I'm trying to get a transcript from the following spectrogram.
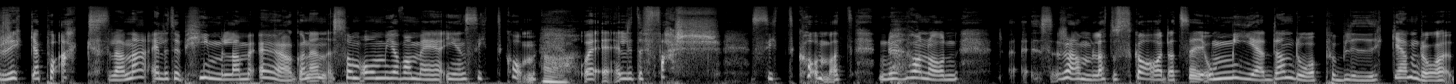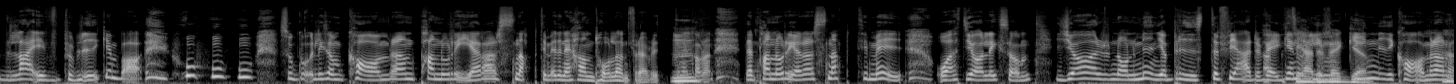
rycka på axlarna eller typ himla med ögonen som om jag var med i en sitcom Ah, och en lite fars sitcom att nu har någon eh, ramlat och skadat sig och medan då publiken då, live-publiken bara ho, ho, ho, så går liksom kameran panorerar snabbt till mig, den är handhållen för övrigt, den här Mm. kameran. Den panorerar snabbt till mig och att jag liksom gör någon min, jag bryter fjärde Ja, väggen fjärde och in, in i kameran Ja.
